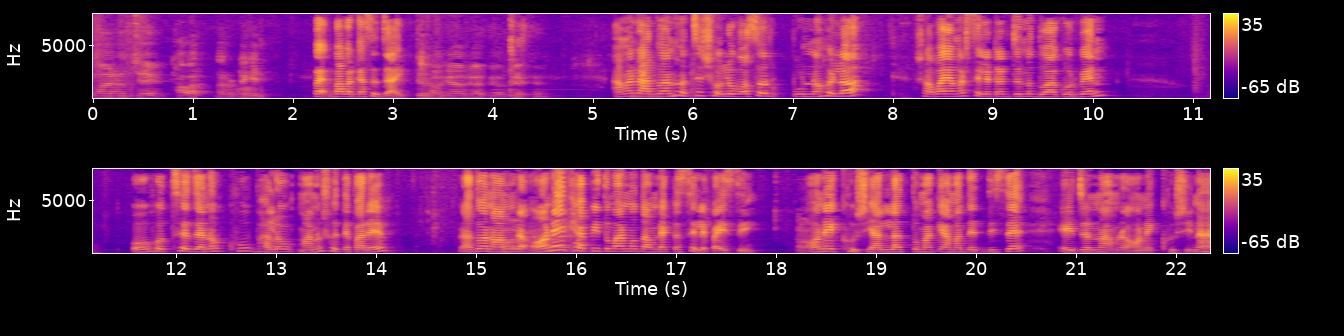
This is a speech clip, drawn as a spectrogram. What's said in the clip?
তোমার হচ্ছে খাবার? ধরো টিকিট? বাবার কাছে যাই একটু। ওকে ওকে ওকে ওকে ওকে আমার রাদওয়ান হচ্ছে ষোলো বছর পূর্ণ হলো। সবাই আমার ছেলেটার জন্য দোয়া করবেন। ও হচ্ছে যেন খুব ভালো মানুষ হতে পারে। রাদওয়ান আমরা অনেক হ্যাপি তোমার মতো আমরা একটা ছেলে পাইছি। অনেক খুশি আল্লাহ তোমাকে আমাদের দিছে এই জন্য আমরা অনেক খুশি না?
